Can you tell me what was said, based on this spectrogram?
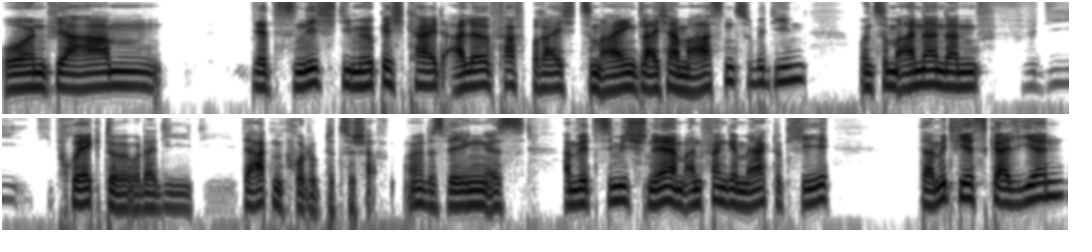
und wir haben jetzt nicht die Möglichkeit, alle Fachbereiche zum einen gleichermaßen zu bedienen und zum anderen dann für die, die Projekte oder die, die Datenprodukte zu schaffen. Deswegen ist, haben wir ziemlich schnell am Anfang gemerkt, okay, damit wir skalieren,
